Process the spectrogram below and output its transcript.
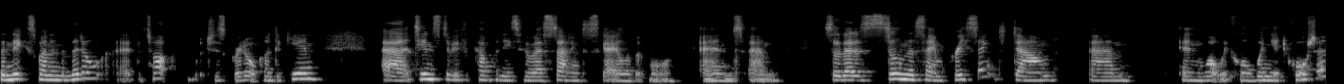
The next one in the middle at the top, which is Grid Auckland again, uh, tends to be for companies who are starting to scale a bit more. And um, so that is still in the same precinct down um, in what we call Wynyard Quarter.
